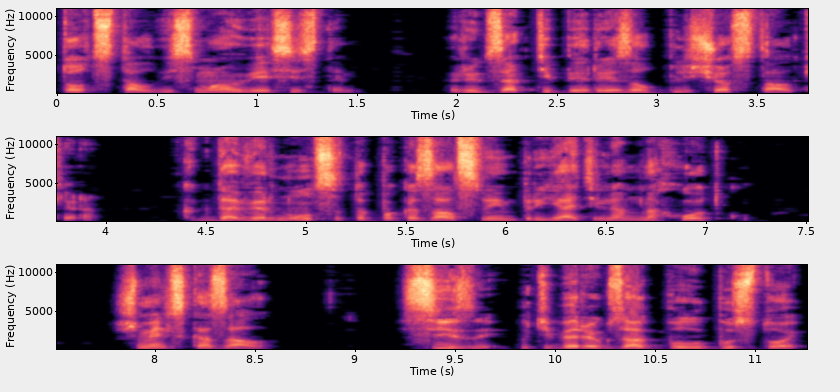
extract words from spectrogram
Тот стал весьма увесистым. Рюкзак теперь резал плечо сталкера. Когда вернулся, то показал своим приятелям находку. Шмель сказал. «Сизый, у тебя рюкзак полупустой.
